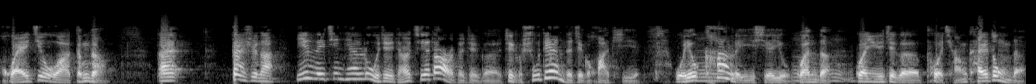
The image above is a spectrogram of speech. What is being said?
怀旧啊等等，哎。但是呢，因为今天录这条街道的这个这个书店的这个话题，我又看了一些有关的关于这个破墙开洞的，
